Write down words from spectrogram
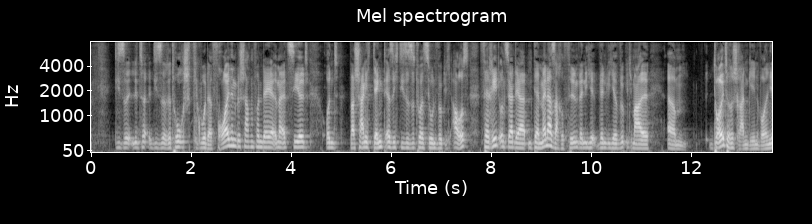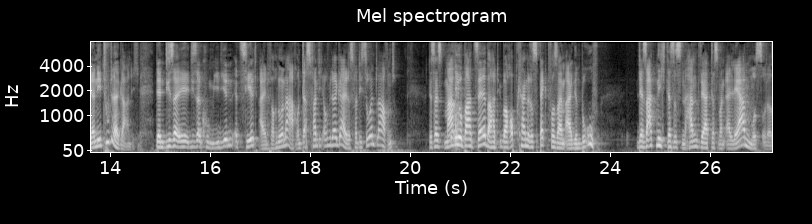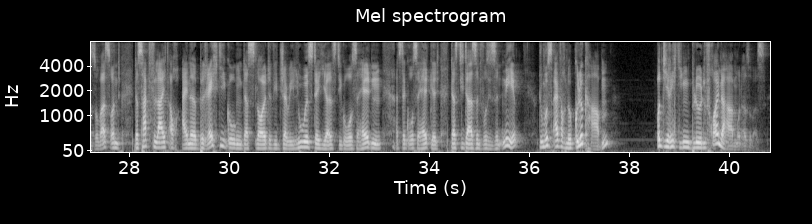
diese, diese rhetorische Figur der Freundin geschaffen, von der er immer erzählt. Und wahrscheinlich denkt er sich diese Situation wirklich aus. Verrät uns ja der, der Männersache-Film, wenn, wenn wir hier wirklich mal ähm, deuterisch rangehen wollen. Ja, nee, tut er gar nicht. Denn dieser, dieser Comedian erzählt einfach nur nach. Und das fand ich auch wieder geil. Das fand ich so entlarvend. Das heißt, Mario Barth selber hat überhaupt keinen Respekt vor seinem eigenen Beruf der sagt nicht, das ist ein Handwerk, das man erlernen muss oder sowas. Und das hat vielleicht auch eine Berechtigung, dass Leute wie Jerry Lewis, der hier als die große Helden, als der große Held gilt, dass die da sind, wo sie sind. Nee, du musst einfach nur Glück haben und die richtigen blöden Freunde haben oder sowas.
